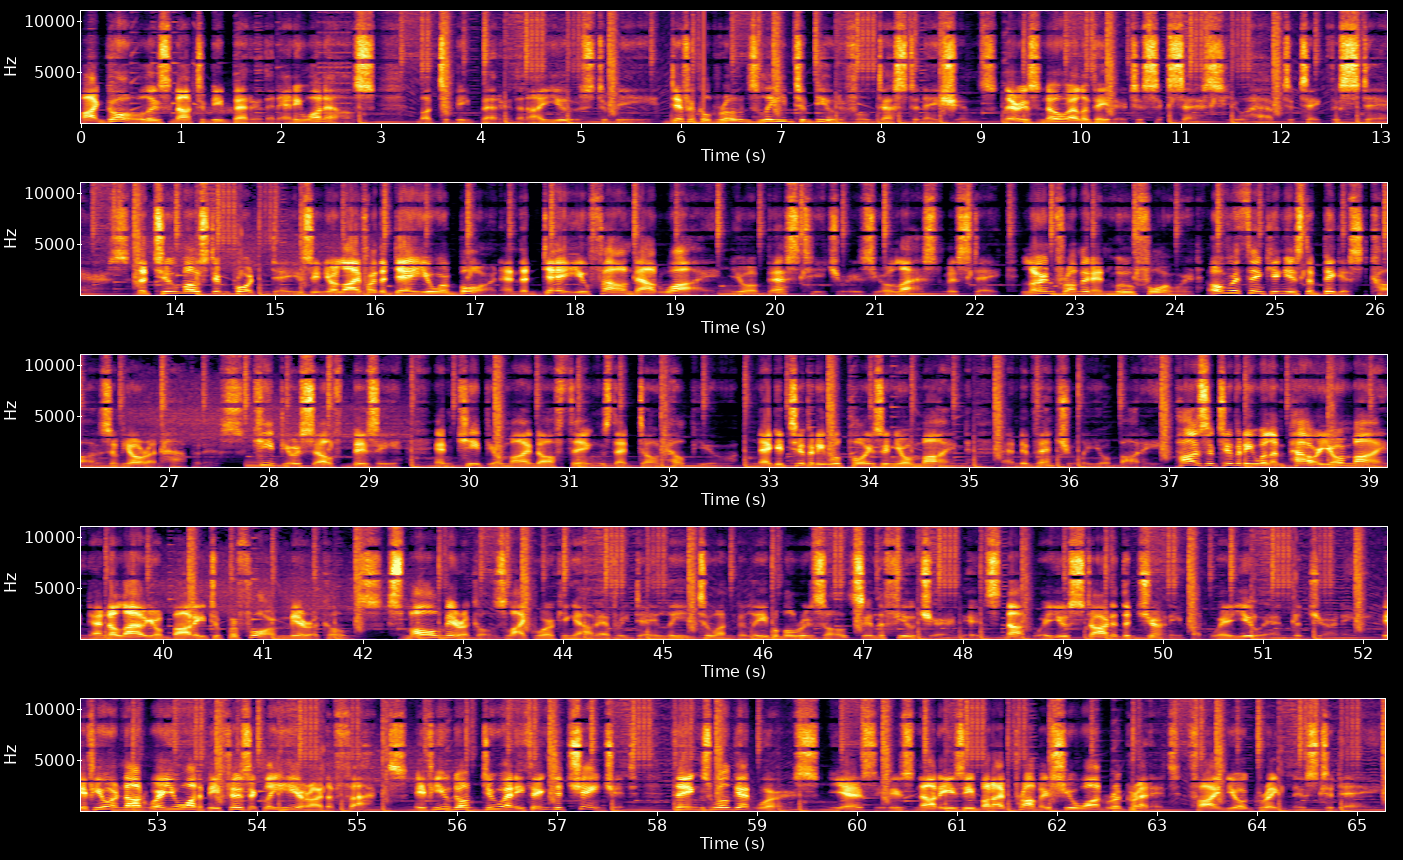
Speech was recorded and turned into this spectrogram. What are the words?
My goal is not to be better than anyone else, but to be better than I used to be. Difficult roads lead to beautiful destinations. There is no elevator to success. You have to take the stairs. The two most important days in your life are the day you were born and the day you found out why. Your best teacher is your last mistake. Learn from it and move forward. Overthinking is the biggest cause of your unhappiness. Keep yourself busy and keep your mind off things that don't help you. Negativity will poison your mind and eventually your body. Positivity will empower your mind and allow your body to perform miracles. Small miracles like working out every day lead to unbelievable results in the future. It's not where you started the journey, but where you end the journey. If you are not where you want to be physically, here are the facts. If you don't do anything to change it, things will get worse. Yes, it is not easy, but I promise you won't regret it. Find your greatness today.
